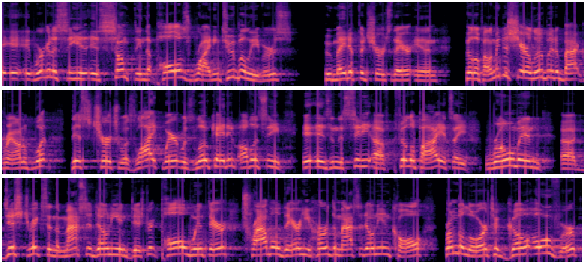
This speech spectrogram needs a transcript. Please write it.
it, it, we're going to see is something that Paul's writing to believers who made up the church there in Philippi. Let me just share a little bit of background of what this church was like, where it was located. Obviously, it is in the city of Philippi. It's a Roman uh, district in the Macedonian district. Paul went there, traveled there. He heard the Macedonian call from the Lord to go over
